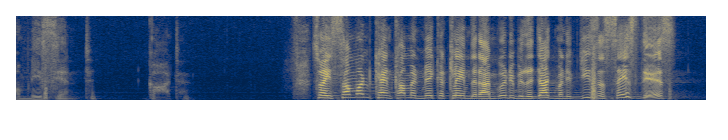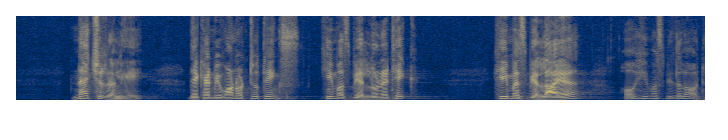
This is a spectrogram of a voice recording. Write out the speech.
Omniscient God. So, if someone can come and make a claim that I'm going to be the judgment, if Jesus says this, naturally, there can be one or two things. He must be a lunatic, he must be a liar, or he must be the Lord.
